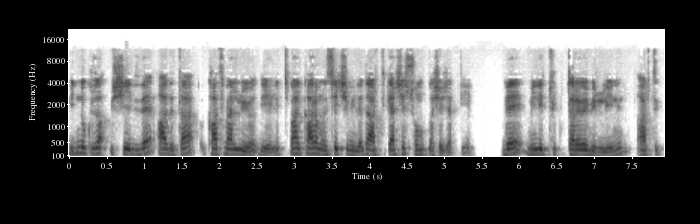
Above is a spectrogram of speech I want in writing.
1967'de adeta katmerliyor diyelim. İsmail Kahraman'ın seçimiyle de artık her şey somutlaşacak diyelim. Ve Milli Türk Talebe Birliği'nin artık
